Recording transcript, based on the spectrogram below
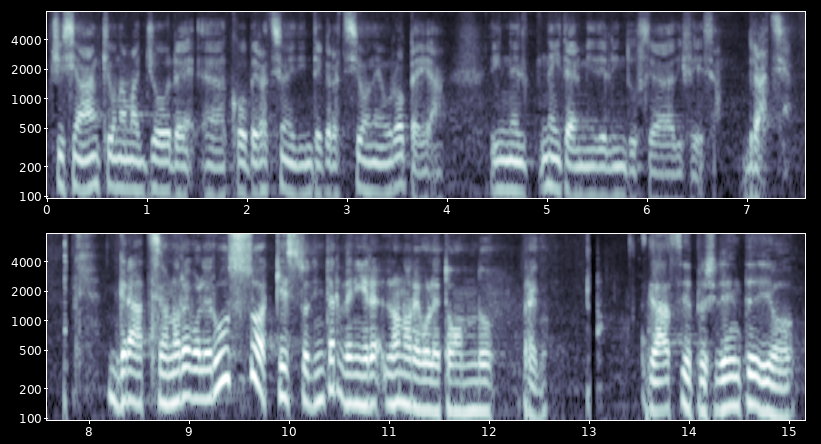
ci sia anche una maggiore eh, cooperazione di integrazione europea in, nel, nei termini dell'industria della difesa. Grazie. Grazie onorevole Russo. Ha chiesto di intervenire l'onorevole Tondo. Prego. Grazie Presidente. Io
